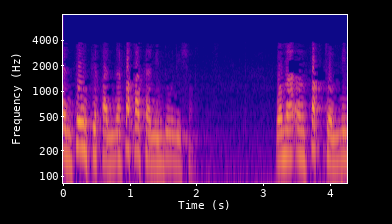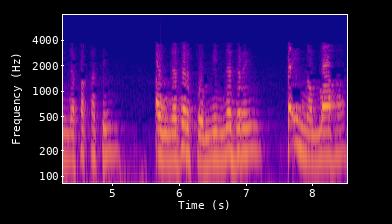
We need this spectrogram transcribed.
أن تنفق النفقة من دون شرط وما أنفقتم من نفقة أو نذرتم من نذر فإن الله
